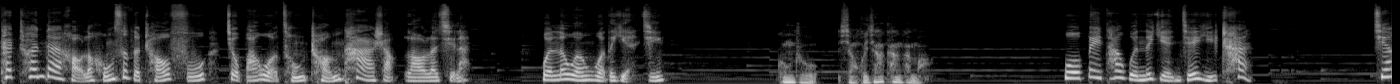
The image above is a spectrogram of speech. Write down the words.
他穿戴好了红色的朝服，就把我从床榻上捞了起来，吻了吻我的眼睛。公主想回家看看吗？我被他吻的眼睫一颤。家，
